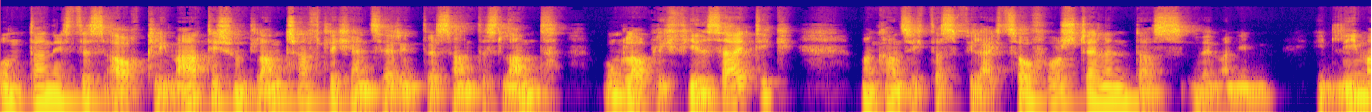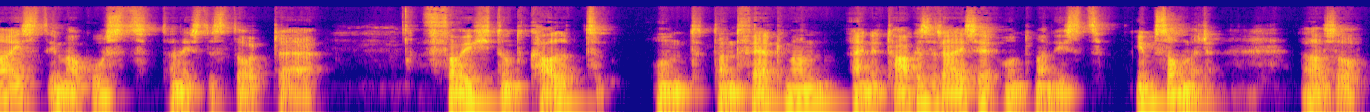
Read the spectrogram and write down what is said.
und dann ist es auch klimatisch und landschaftlich ein sehr interessantes Land, unglaublich vielseitig. Man kann sich das vielleicht so vorstellen, dass wenn man in, in Lima ist im August, dann ist es dort äh, feucht und kalt und dann fährt man eine Tagesreise und man ist im Sommer. Also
